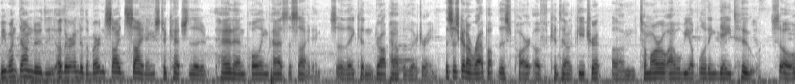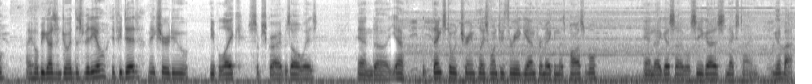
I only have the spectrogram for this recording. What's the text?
We went down to the other end of the Burnside sidings to catch the head end pulling past the siding so they can drop half of their train. This is going to wrap up this part of Kentucky trip. Um, tomorrow I will be uploading day two. So, I hope you guys enjoyed this video. If you did, make sure to leave a like, subscribe as always. And uh, yeah, thanks to Train Place 123 again for making this possible. And I guess I will see you guys next time. Goodbye.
